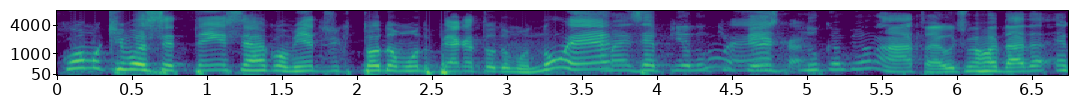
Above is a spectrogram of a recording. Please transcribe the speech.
Como que você tem esse argumento de que todo mundo pega todo mundo? Não é. Mas é pelo Não que é, fez cara. no campeonato. A última rodada é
